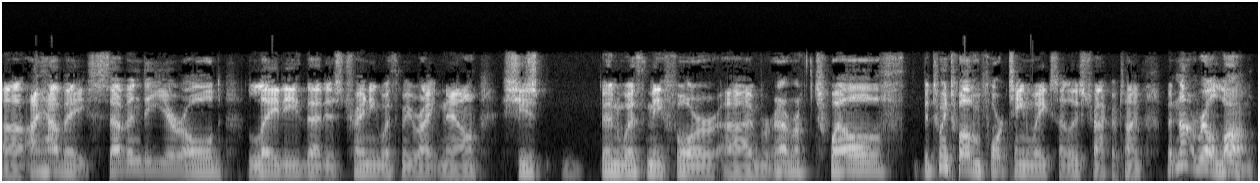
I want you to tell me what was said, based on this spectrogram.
Uh, I have a 70 year old lady that is training with me right now. She's been with me for uh, 12, between 12 and 14 weeks. I lose track of time, but not real long.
